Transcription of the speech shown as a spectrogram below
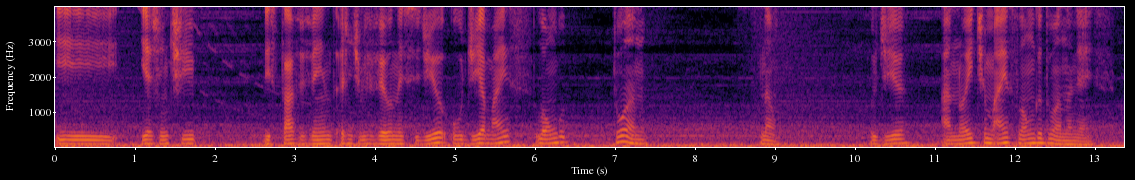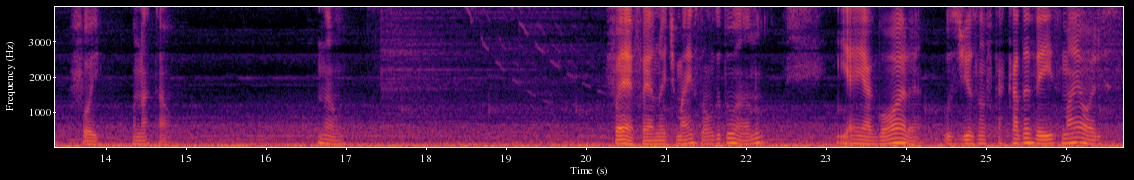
E, e a gente está vivendo, a gente viveu nesse dia o dia mais longo do ano. Não. O dia, a noite mais longa do ano, aliás, foi o Natal. Não. Foi, é, foi a noite mais longa do ano. E aí agora os dias vão ficar cada vez maiores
